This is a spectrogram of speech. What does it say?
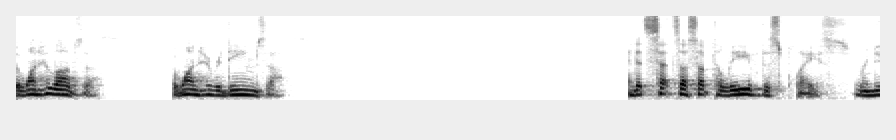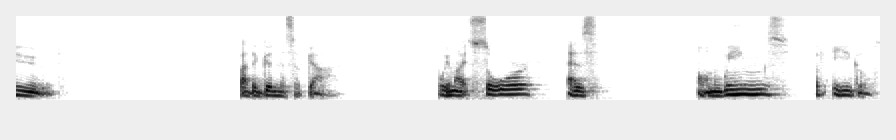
the one who loves us, the one who redeems us. And it sets us up to leave this place renewed by the goodness of God. We might soar as on wings of eagles.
